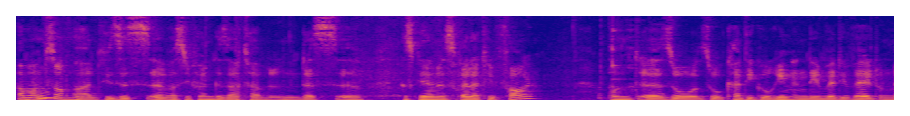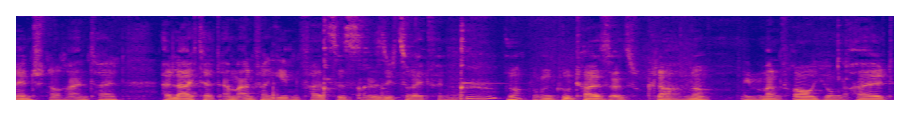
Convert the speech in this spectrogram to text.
Aber uns nochmal, dieses, äh, was ich vorhin gesagt habe, das, äh, das Gehirn ist relativ faul und äh, so, so Kategorien, in denen wir die Welt und Menschen auch einteilen, erleichtert am Anfang jedenfalls das, sich zurechtfinden. Ne? Und du teilst also klar, ne? Mann, Frau, jung, alt,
